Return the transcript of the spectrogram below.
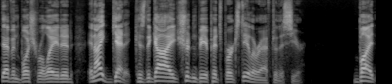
Devin Bush related, and I get it because the guy shouldn't be a Pittsburgh Steeler after this year. But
